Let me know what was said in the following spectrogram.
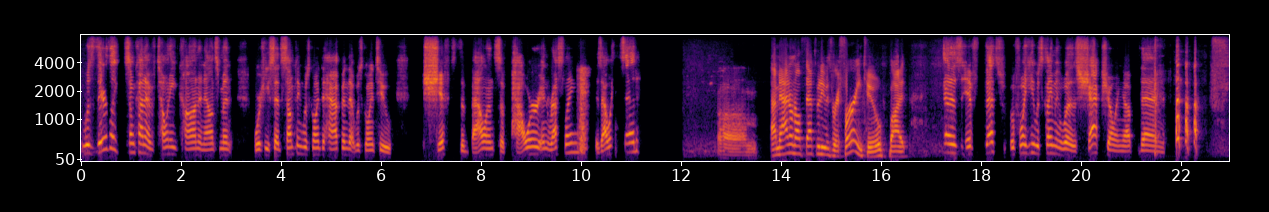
was there like some kind of Tony Khan announcement where he said something was going to happen that was going to shift the balance of power in wrestling. Is that what he said? Um, I mean, I don't know if that's what he was referring to, but Because if that's if what he was claiming was Shaq showing up, then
